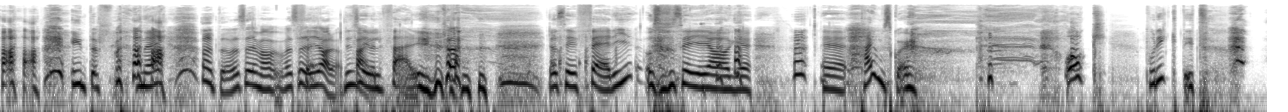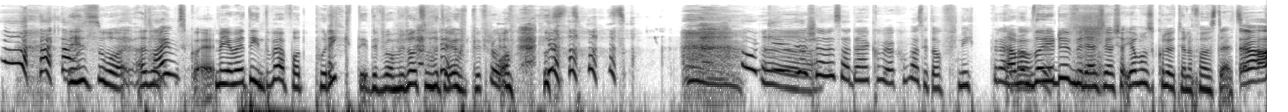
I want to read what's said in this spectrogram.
Inte färg. Nej, Vänta, vad säger, man, vad säger jag då? du säger väl färg? jag säger färg och så säger jag eh, Times Square. och på riktigt. Det är så. Alltså, Times Square. men jag vet inte var jag har fått på riktigt ifrån, det låter som att jag är uppifrån. Åh gud, jag känner såhär, det här kommer jag kommer att sitta och fnittra. Ja men börjar du med det så jag, jag måste kolla ut genom fönstret. Ja.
